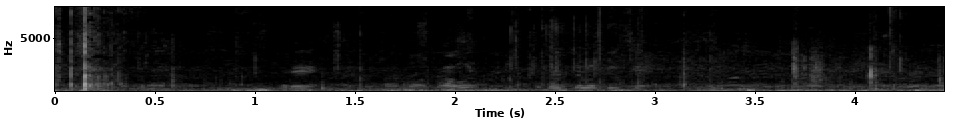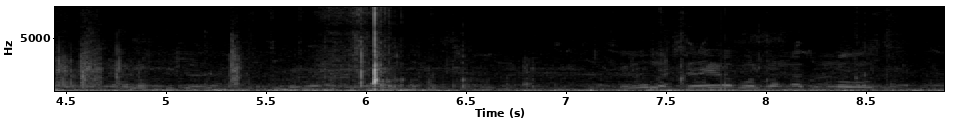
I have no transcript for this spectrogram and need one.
अरे उधर चलो पीछे चलो लग जाएगा बोल रहा तुम लोगों को।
